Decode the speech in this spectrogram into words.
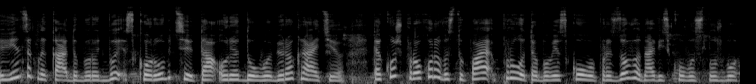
Він закликає до боротьби з корупцією та урядовою бюрократією. Також Прохоров виступає проти обов'язкового призову на військову службу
